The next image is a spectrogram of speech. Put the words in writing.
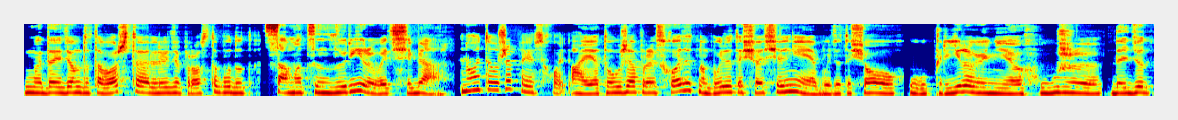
мы дойдем до того, что люди просто будут самоцензурировать себя. Но это уже происходит. А это уже происходит, но будет еще сильнее, будет еще утрирование, хуже. Дойдет,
